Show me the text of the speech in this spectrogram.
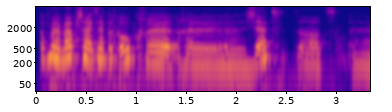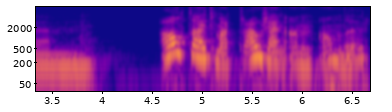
Op mijn website heb ik ook ge gezet dat um, altijd maar trouw zijn aan een ander,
